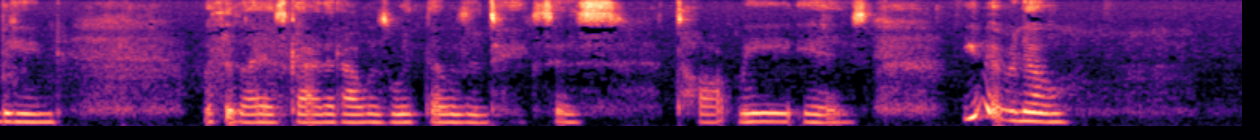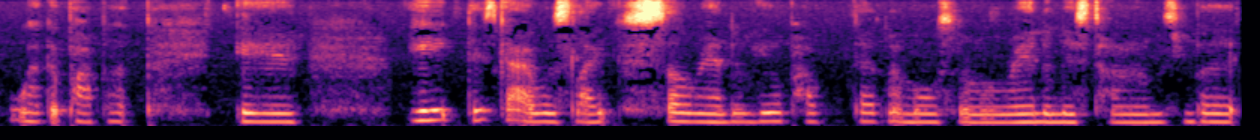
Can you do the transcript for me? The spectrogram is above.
being with the last guy that I was with that was in Texas taught me is you never know what could pop up. And he this guy was like so random. He would pop up at the most randomest times, but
